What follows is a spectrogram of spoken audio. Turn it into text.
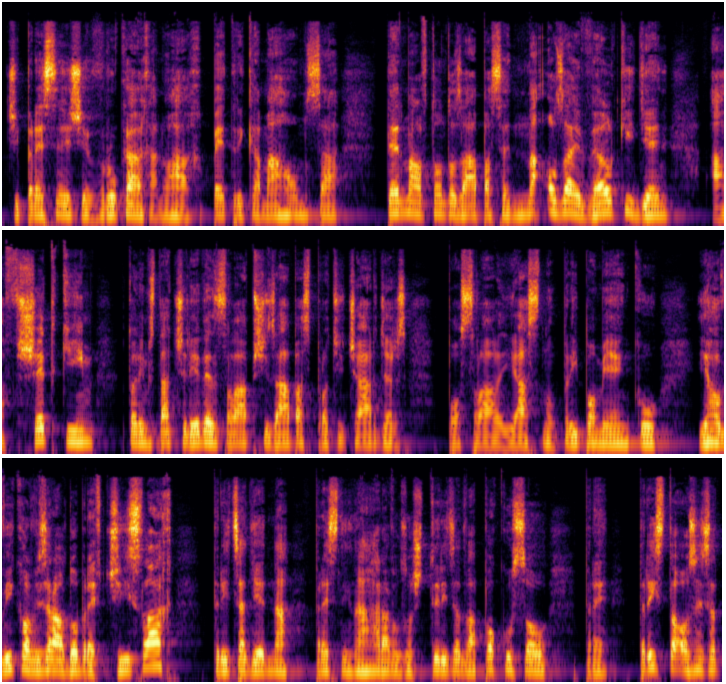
či presnejšie v rukách a nohách Petrika Mahomesa. Ten mal v tomto zápase naozaj veľký deň a všetkým, ktorým stačil jeden slabší zápas proti Chargers, poslal jasnú pripomienku. Jeho výkon vyzeral dobre v číslach, 31 presných nahrávok zo 42 pokusov pre 385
